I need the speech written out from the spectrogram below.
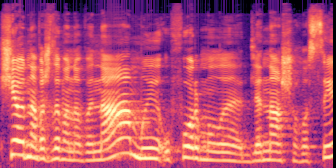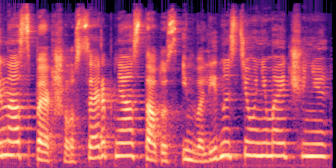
Ще одна важлива новина: ми оформили для нашого сина з 1 серпня статус інвалідності у Німеччині.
